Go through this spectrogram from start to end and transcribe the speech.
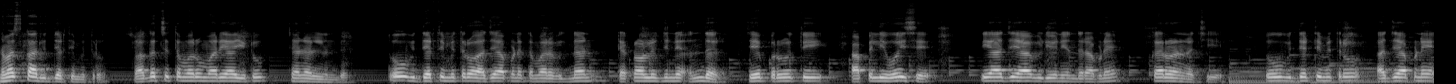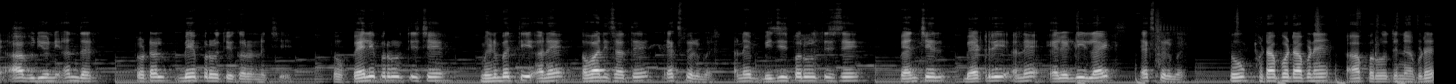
નમસ્કાર વિદ્યાર્થી મિત્રો. સ્વાગત છે તમારું મારી આ યુટ્યુબ ચેનલની અંદર. તો વિદ્યાર્થી મિત્રો, આજે આપણે તમારા વિજ્ઞાન ટેકનોલોજીની અંદર જે પ્રવૃત્તિ આપેલી હોય છે, તે આજે આ વિડીયોની અંદર આપણે કરવાના છીએ. તો વિદ્યાર્થી મિત્રો, આજે આપણે આ વિડીયોની અંદર ટોટલ બે પ્રવૃત્તિઓ કરવાના છીએ. તો પહેલી પ્રવૃત્તિ છે મીણબત્તી અને હવાની સાથે એક્સપેરિમેન્ટ અને બીજી પ્રવૃત્તિ છે પેન્સિલ બેટરી અને એલઈડી લાઇટ એક્સપેરિમેન્ટ તો ફટાફટ આપણે આ પ્રવૃત્તિને આપણે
